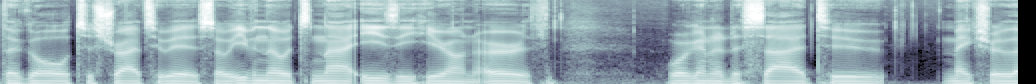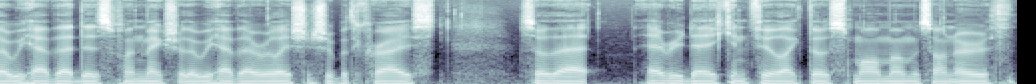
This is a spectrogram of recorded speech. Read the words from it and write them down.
the goal to strive to is. So even though it's not easy here on earth, we're going to decide to make sure that we have that discipline, make sure that we have that relationship with Christ so that every day can feel like those small moments on earth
